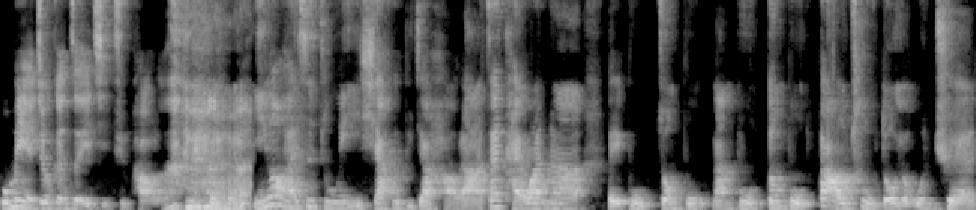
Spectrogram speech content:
我们也就跟着一起去泡了。以后还是注意一下会比较好啦，在台湾啊，北部、中部、南部、东部，到处都有温泉。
